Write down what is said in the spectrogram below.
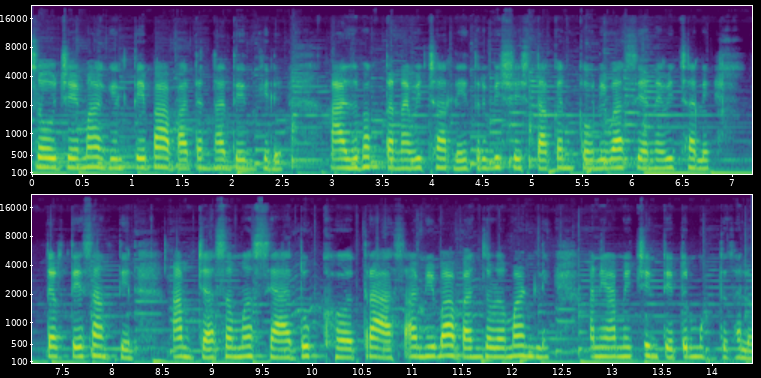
जो जे मागेल ते बाबा त्यांना देत गेले. आज भक्तांना विचारले तर विशेषतः कणकवली वासियांना विचारले तर ते सांगतील आमच्या समस्या दुःख त्रास आम्ही बाबांजवळ मांडले आणि आम्ही चिंतेतून मुक्त झालो.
